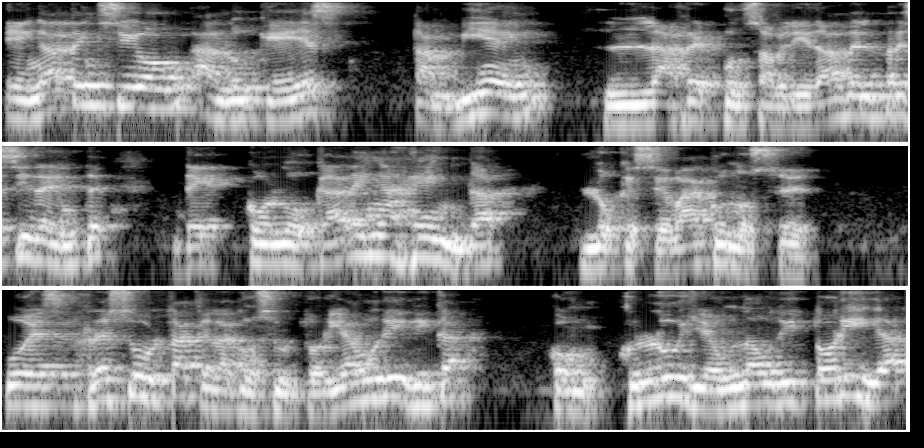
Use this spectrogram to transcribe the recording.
En atención a lo que es también la responsabilidad del presidente de colocar en agenda lo que se va a conocer. Pues resulta que la consultoría jurídica concluye una auditoría,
